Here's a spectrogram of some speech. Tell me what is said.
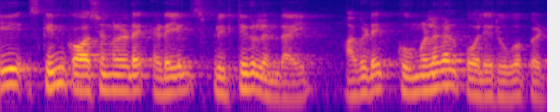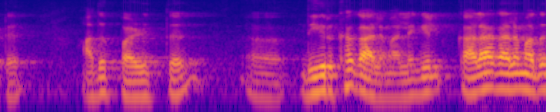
ഈ സ്കിൻ കോശങ്ങളുടെ ഇടയിൽ സ്പ്ലിറ്റുകൾ ഉണ്ടായി. അവിടെ കുമിളകൾ പോലെ രൂപപ്പെട്ട് അത് പഴുത്ത് ദീർഘകാലം അല്ലെങ്കിൽ കാലാകാലം അത്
